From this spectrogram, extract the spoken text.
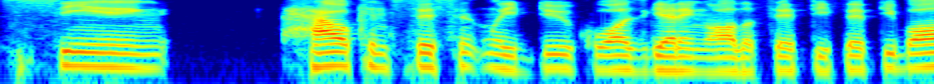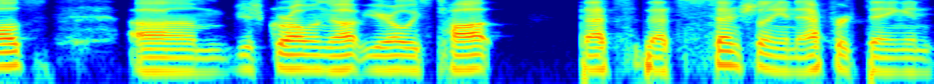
seeing how consistently Duke was getting all the 50 50 balls. Um, just growing up, you're always taught that's that's essentially an effort thing. And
